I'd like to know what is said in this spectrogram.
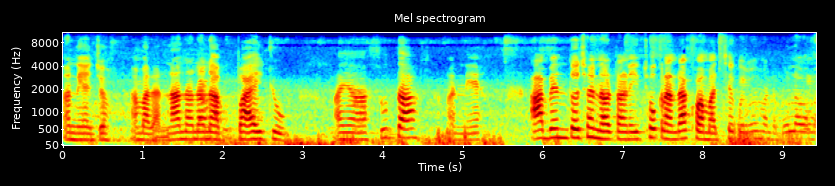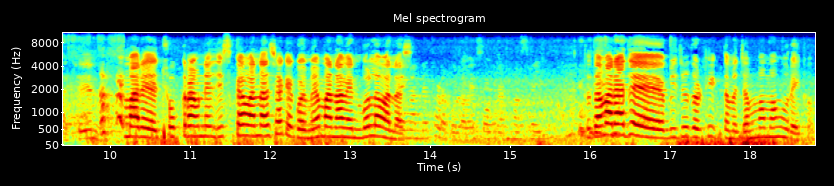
અને જો અમારા નાના નાના ભાઈ જો અહીંયા સૂતા અને આ બેન તો છે ને અટાણી છોકરાને રાખવામાં જ છે કોઈ મહેમાનને બોલાવવામાં છે ને. અમારે છોકરાઓને જ છે કે કોઈ મહેમાન આવે ને બોલાવવાના છે? તો તમારે આજે બીજું તો ઠીક તમે જમવામાં શું રાખ્યું?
